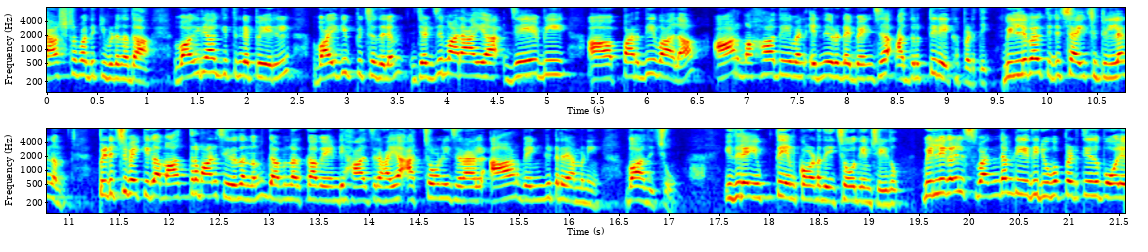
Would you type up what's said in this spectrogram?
രാഷ്ട്രപതിക്ക് വിടുന്നത് വൈരാഗ്യത്തിന്റെ പേരിൽ വൈകിപ്പിച്ചതിലും ജഡ്ജിമാരായ J B Pardiwala R Mahadevan എന്നിവരുടെ ബെഞ്ച് അതൃപ്തി രേഖപ്പെടുത്തി. ബില്ലുകൾ തിരിച്ചയച്ചിട്ടില്ലെന്നും പിടിച്ചുവെക്കുക മാത്രമാണ് ചെയ്തതെന്നും ഗവർണർക്ക് വേണ്ടി ഹാജരായ അറ്റോർണി ജനറൽ ആർ വെങ്കിട്ടരാമണി വാദിച്ചു. ഇതിലെ യുക്തിയും കോടതി ചോദ്യം ചെയ്തു. ബില്ലുകളിൽ സ്വന്തം രീതി രൂപപ്പെടുത്തിയതുപോലെ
